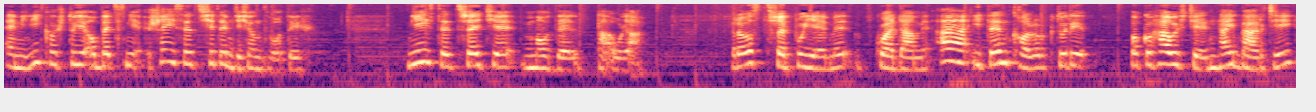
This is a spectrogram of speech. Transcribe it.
Emily kosztuje obecnie 670 zł. Miejsce trzecie model Paula. Roztrzepujemy, wkładamy. A i ten kolor, który pokochałyście najbardziej,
